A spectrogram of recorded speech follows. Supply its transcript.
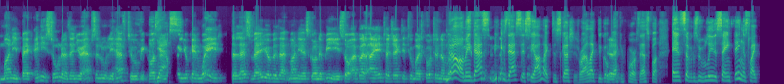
money back any sooner than you absolutely have to because Yes. the longer you can wait, the less valuable that money is going to be. So, I, but I interjected too much. Go to number No, I mean that's because that's it. See, I like discussions, right? I like to go Yeah. back and forth. That's fun. And so because we believe the same thing, it's like,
